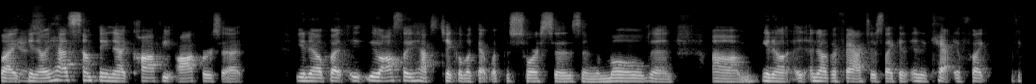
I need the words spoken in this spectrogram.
like yes. you know it has something that coffee offers it you know but you also have to take a look at what the sources and the mold and um, you know and other factors like in, in the cat if like the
